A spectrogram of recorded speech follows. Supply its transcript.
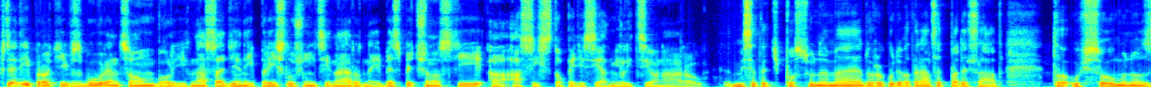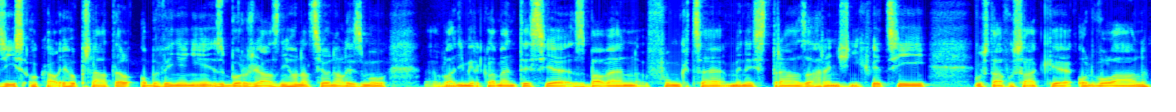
Vtedy proti vzbúrencom boli nasadení príslušníci národnej bezpečnosti a asi 150 milicionárov. My se teď posuneme do roku 1950. To už jsou mnozí z Okalyho přátel obviněni z boržázního nacionalismu. Vladimír Klementis je zbaven funkce ministra zahraničních věcí. Gustav Husák je odvolán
